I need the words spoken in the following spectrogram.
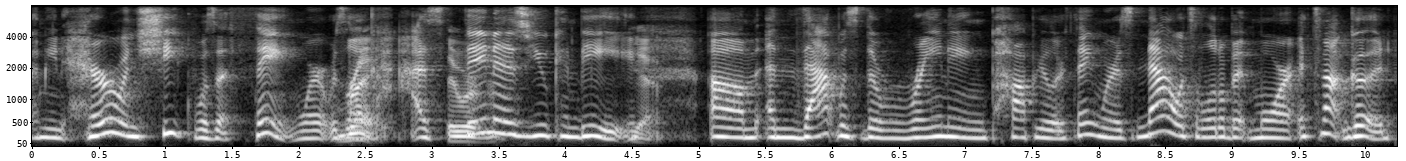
I mean, heroin chic was a thing where it was like Right. as They were- thin as you can be. Yeah. Um, and that was the reigning popular thing. Whereas now it's a little bit more, it's not good,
